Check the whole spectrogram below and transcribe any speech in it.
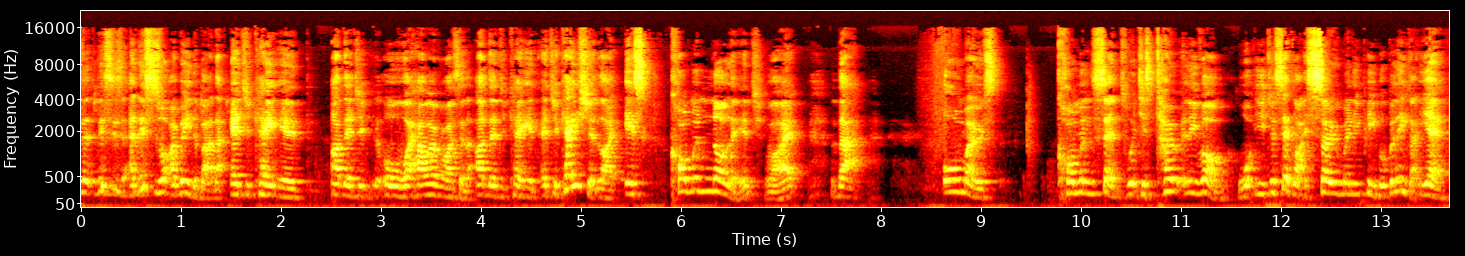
th- this is and this is what I mean about that educated, uneducated, or however I said it, uneducated education. Like it's common knowledge, right? That almost common sense, which is totally wrong. What you just said, like so many people believe that. Yeah,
